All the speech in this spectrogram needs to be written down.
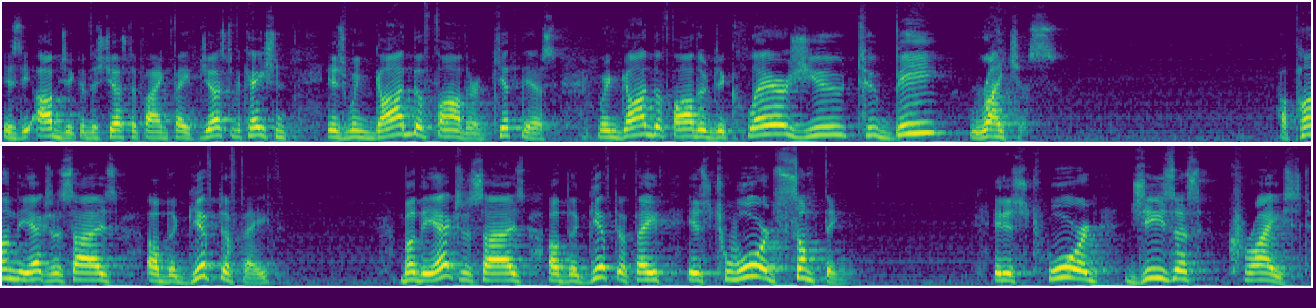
is the object of this justifying faith. Justification is when God the Father, get this, when God the Father declares you to be righteous upon the exercise of the gift of faith, but the exercise of the gift of faith is toward something. It is toward Jesus Christ,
